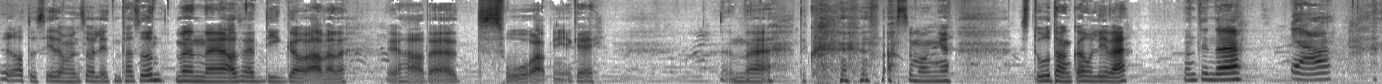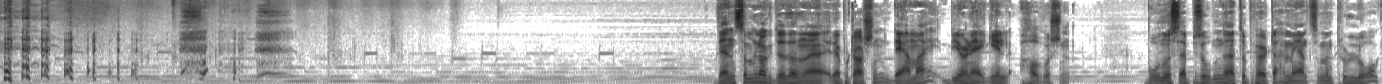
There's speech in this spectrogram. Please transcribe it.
Rart å si det om en så liten person, men uh, altså, jeg digger å være med henne. Vi har det så mye gøy. Men uh, det er så mange store tanker om livet. Tinde? Ja. Den som lagde denne reportasjen, det er meg, Bjørn Egil Halvorsen. Bonusepisoden du nettopp hørte, er ment som en prolog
